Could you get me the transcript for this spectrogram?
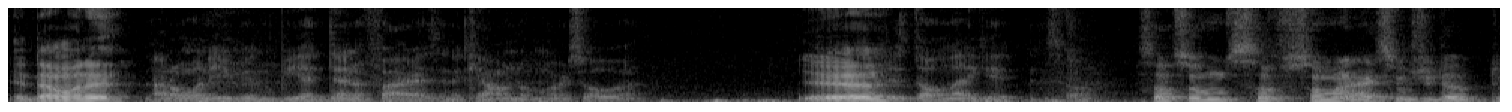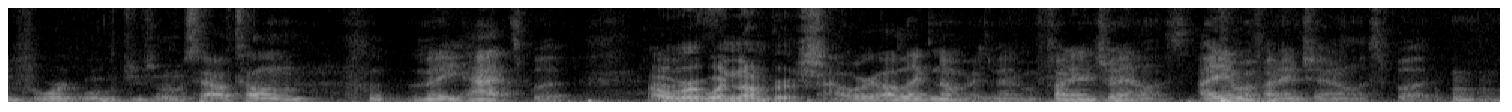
You done with it? I don't want to even be identified as an accountant no more. It's over. I Yeah. just don't like it. So so if some so if someone asks you what you do, do for work what would you say I'm say I'll tell them many hats, but I work with numbers. I work. I like numbers, man. I'm a financial analyst. I am a financial analyst, but Mhm.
